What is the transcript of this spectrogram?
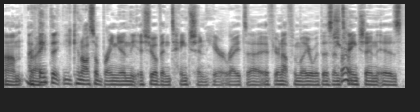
Um, right. I think that you can also bring in the issue of intinction here, right? Uh, if you're not familiar with this, sure. intinction is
